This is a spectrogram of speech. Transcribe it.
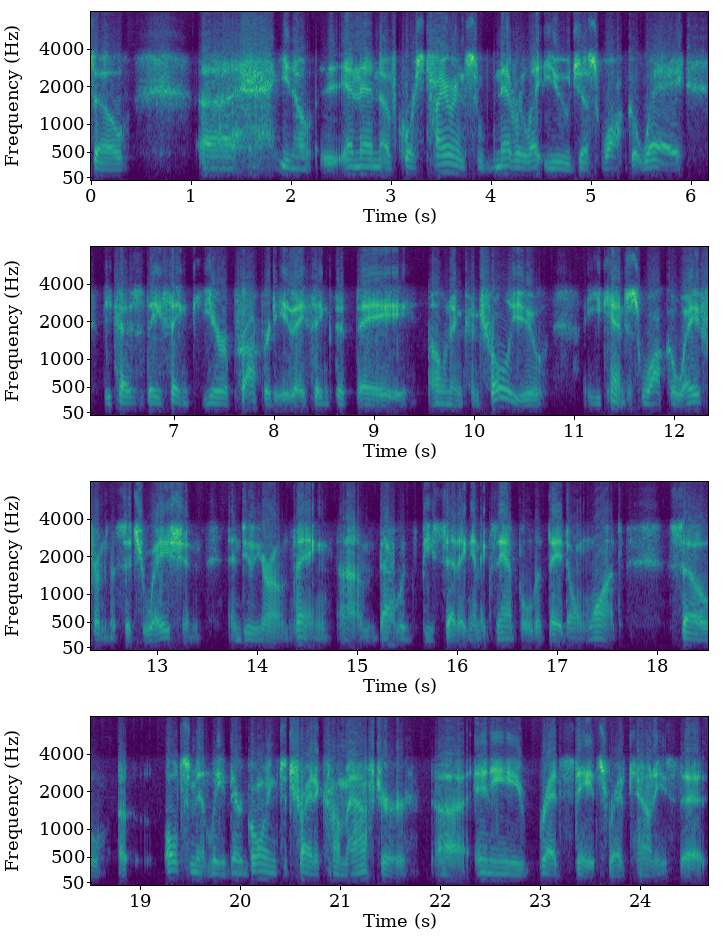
So. Uh, you know, and then of course tyrants never let you just walk away because they think you're property. They think that they own and control you. You can't just walk away from the situation and do your own thing. Um, that would be setting an example that they don't want. So uh, ultimately they're going to try to come after uh, any red states, red counties that,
